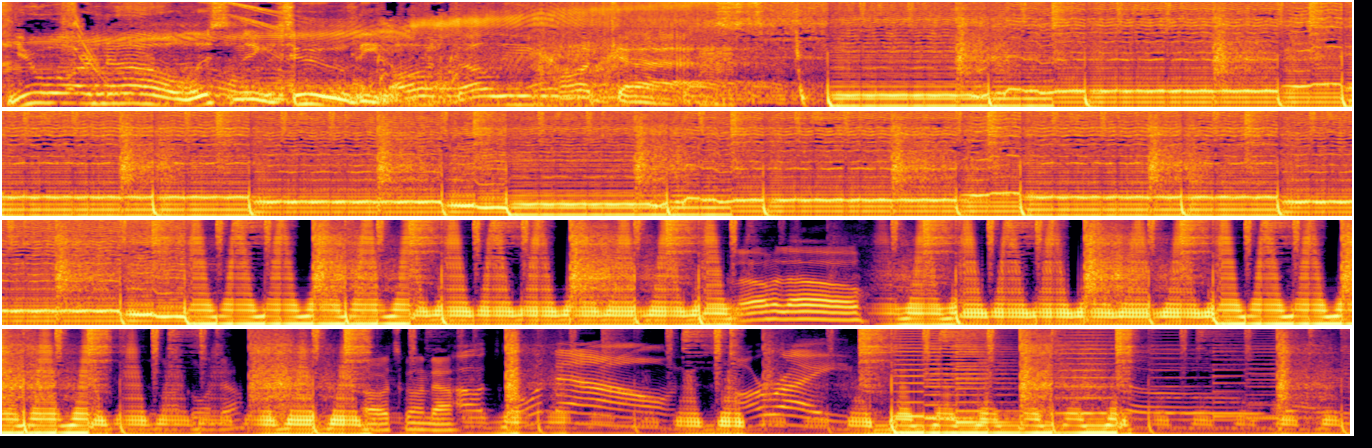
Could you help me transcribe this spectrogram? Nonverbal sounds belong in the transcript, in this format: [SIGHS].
You are now listening to the Odd Valley Podcast. Hello, hello. Is not going down? Oh, it's going down. Oh, it's going down. All right. So,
